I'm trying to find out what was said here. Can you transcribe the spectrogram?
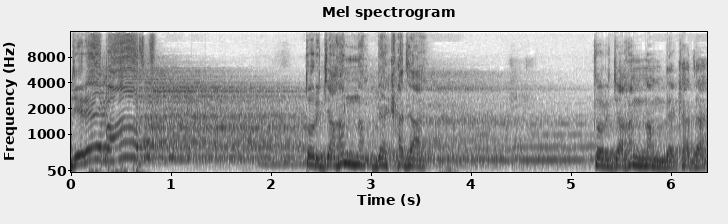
যে রে বাপ, তোর জাহান্নাম দেখা যায়। তোর জাহান্নাম দেখা যায়।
